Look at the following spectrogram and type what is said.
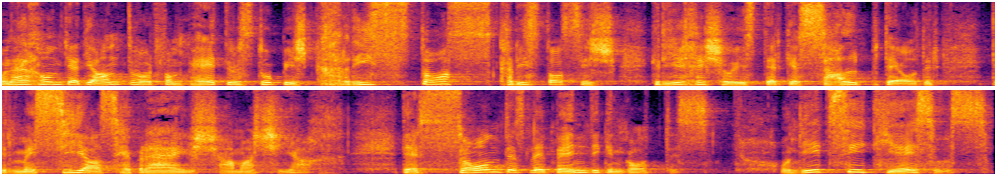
Und dann kommt ja die Antwort von Petrus, du bist Christus. Christus ist griechisch und ist der Gesalbte oder der Messias, hebräisch, Hamashiach. Der Sohn des lebendigen Gottes. Und jetzt sieht Jesus,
